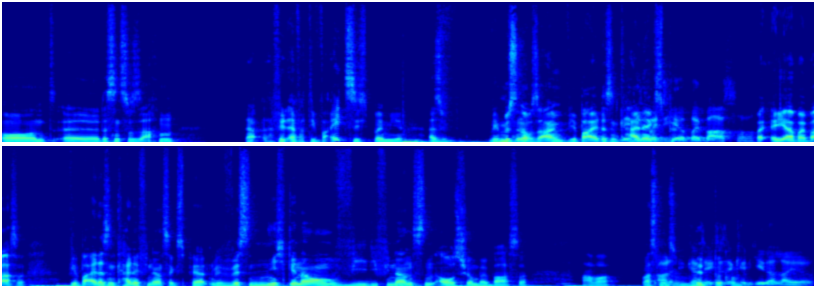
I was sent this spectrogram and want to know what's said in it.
und äh, das sind so Sachen, da, fehlt einfach die Weitsicht bei mir. Also, wir müssen auch sagen, wir beide sind nee, keine Experten. Bei Barca. Bei, äh, ja, bei Barca. Wir beide sind keine Finanzexperten. Wir wissen nicht genau, wie die Finanzen ausschauen bei Barca. Aber was man Aber so mitbekommt. Ehrlich.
